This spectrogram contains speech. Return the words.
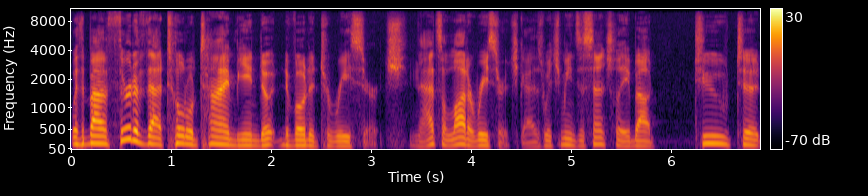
with about a third of that total time being do- devoted to research. Now, that's a lot of research, guys, which means essentially about two to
